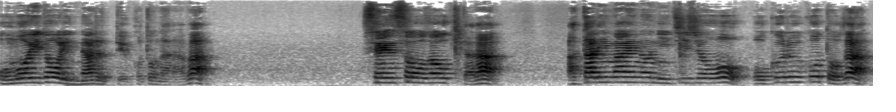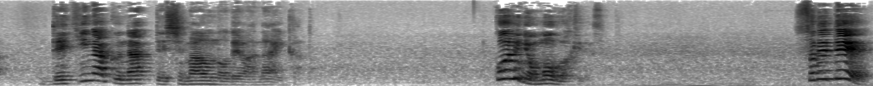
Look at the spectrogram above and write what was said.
思い通りになるっていうことならば戦争が起きたら当たり前の日常を送ることができなくなってしまうのではないかと。こういうふうに思うわけです。それで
